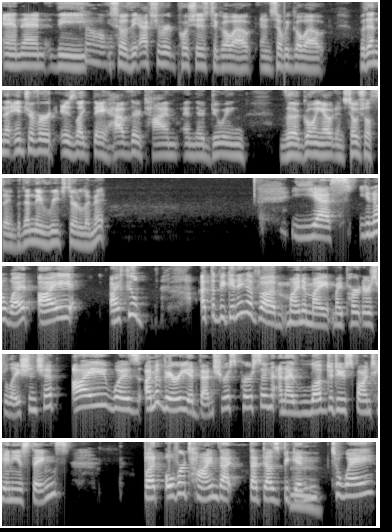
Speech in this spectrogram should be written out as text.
and then the oh. so the extrovert pushes to go out and so we go out but then the introvert is like they have their time and they're doing the going out and social thing, but then they reach their limit. Yes, you know what? I I feel at the beginning of uh, mine and my my partner's relationship, I was I'm a very adventurous person and I love to do spontaneous things. But over time that that does begin mm. to weigh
